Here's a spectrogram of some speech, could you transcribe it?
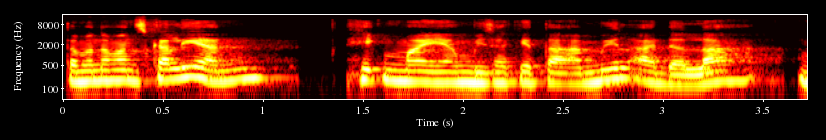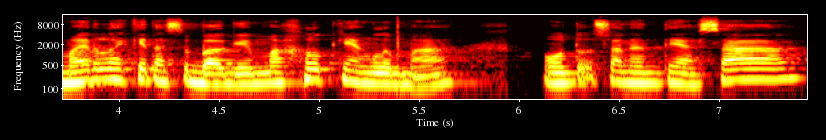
Teman-teman sekalian, hikmah yang bisa kita ambil adalah marilah kita sebagai makhluk yang lemah untuk senantiasa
